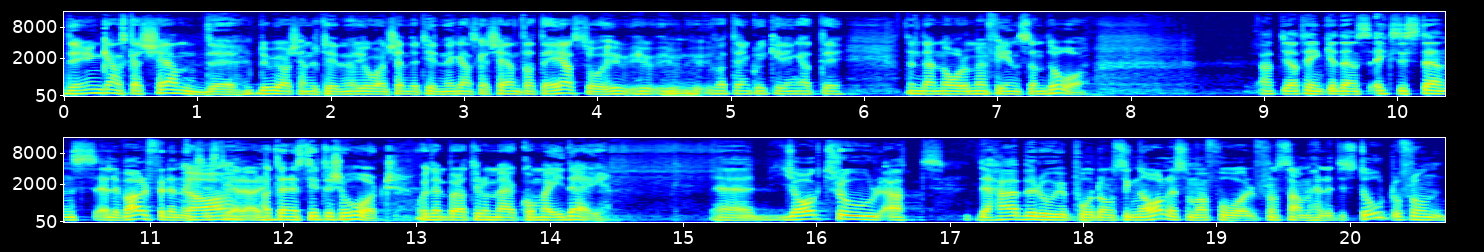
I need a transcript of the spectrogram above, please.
det är en ganska känd, eh, du och jag känner till den och Johan känner till den, det är ganska känt att det är så. Hur, hur, hur, vad tänker du kring att det, den där normen finns ändå? Att jag tänker dens existens, eller varför den ja, existerar. att den sitter så hårt och den börjar till och med komma i dig. Eh, jag tror att det här beror på de signaler som man får från samhället i stort och från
